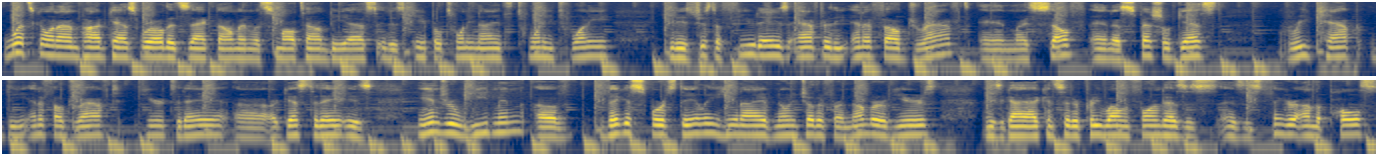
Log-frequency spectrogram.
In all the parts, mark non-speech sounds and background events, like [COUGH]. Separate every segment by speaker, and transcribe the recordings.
Speaker 1: What's going on, podcast world? It's Zach Bellman with Small Town BS. It is April 29th, 2020. It is just a few days after the NFL draft, and myself and a special guest recap the NFL draft here today. Uh, our guest today is Andrew Weidman of Vegas Sports Daily. He and I have known each other for a number of years. He's a guy I consider pretty well informed, has his, has his finger on the pulse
